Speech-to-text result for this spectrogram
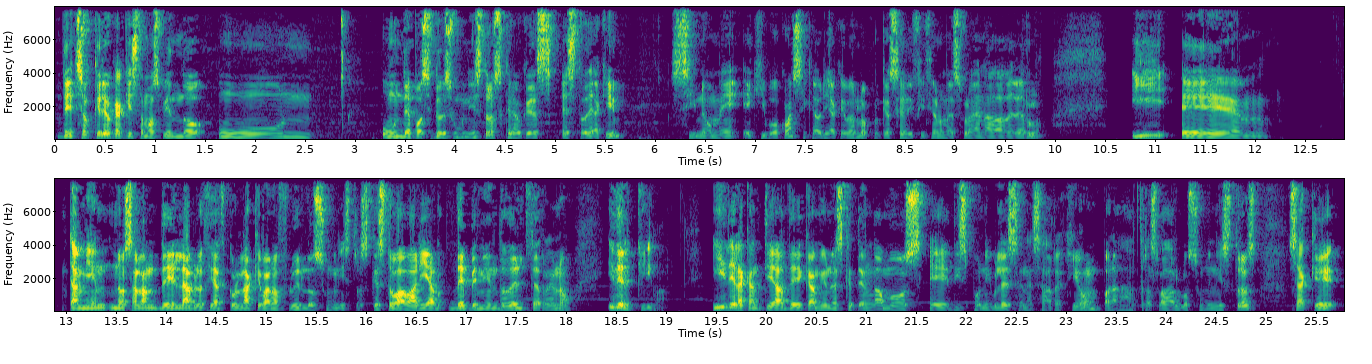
De hecho, creo que aquí estamos viendo un, un depósito de suministros, creo que es esto de aquí, si no me equivoco, así que habría que verlo, porque ese edificio no me suena de nada de verlo. Y em, también nos hablan de la velocidad con la que van a fluir los suministros, que esto va a variar dependiendo del terreno y del clima y de la cantidad de camiones que tengamos eh, disponibles en esa región para trasladar los suministros. O sea que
